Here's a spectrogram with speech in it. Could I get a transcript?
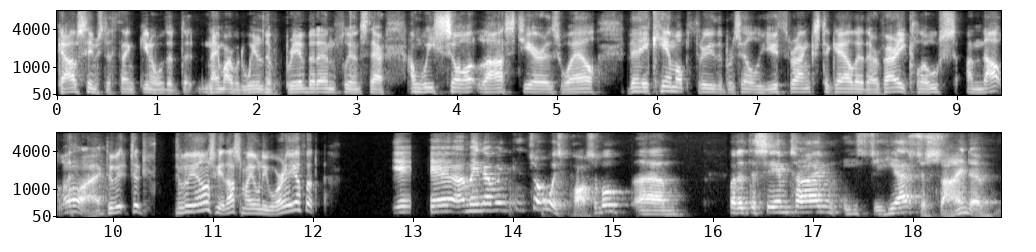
Gav seems to think, you know, that, that Neymar would wield a brave bit of influence there. And we saw it last year as well. They came up through the Brazil youth ranks together. They're very close. And that, oh, to, to, to, be honest with you, that's my only worry of it. Yeah, yeah I mean, I mean, it's always possible. Um, but at the same time, he's, he has just signed a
